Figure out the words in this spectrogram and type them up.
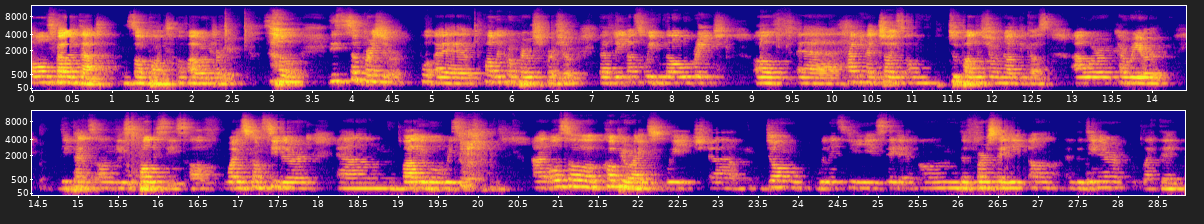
all felt that in some point of our career. So this is a pressure, uh, public or parish pressure, that leaves us with no range of uh, having a choice on to publish or not because our career depends on these policies of what is considered um, valuable research. And also copyright, which um, John Willinsky stated on the first day uh, at the dinner like the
